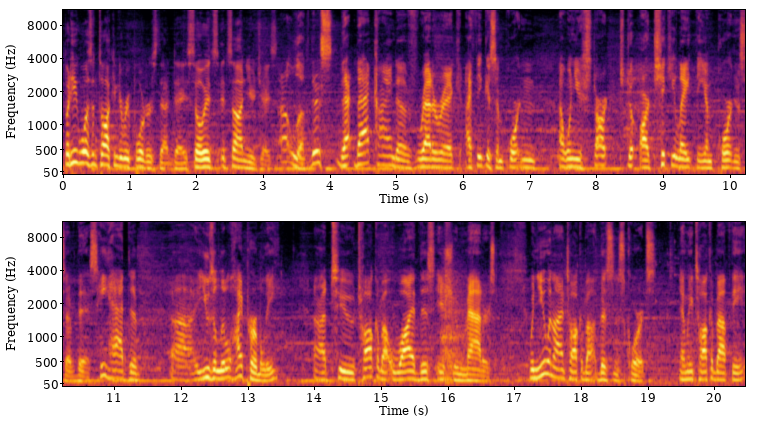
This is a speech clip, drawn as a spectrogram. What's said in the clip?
but he wasn't talking to reporters that day. So it's it's on you, Jason. Uh, look, there's that that kind of rhetoric. I think is important uh, when you start to articulate the importance of this. He had to uh, use a little hyperbole uh, to talk about why this issue matters when you and I talk about business courts and we talk about the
